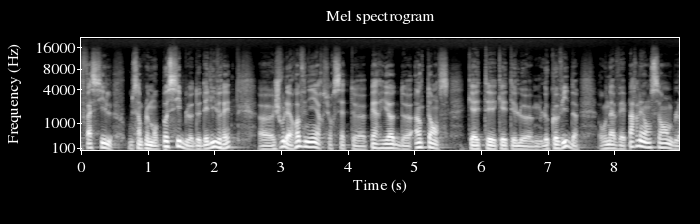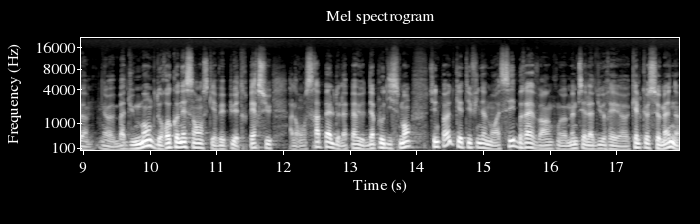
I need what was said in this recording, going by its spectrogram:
facile ou simplement possible de délivrer. je voulais revenir sur cette période intense qui a été, qui a été le, le Covid, on avait parlé ensemble euh, bah, du manque de reconnaissance qui avait pu être perçu. Alors on se rappelle de la période d'applaudissement. C'est une période qui a été finalement assez brève, hein, euh, même si elle a duré euh, quelques semaines.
